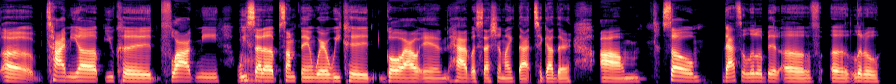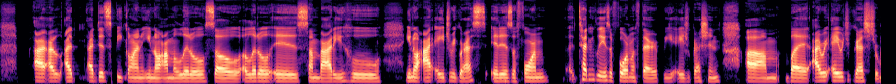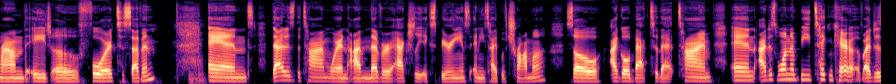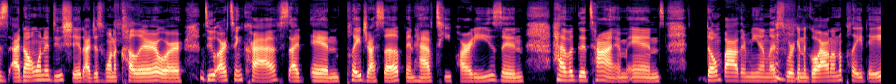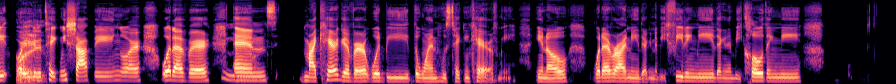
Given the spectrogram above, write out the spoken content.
uh tie me up you could flog me we set Mm. up something where we could go out and have a session like that together um so that's a little bit of a little I, I I did speak on you know I'm a little so a little is somebody who you know I age regress it is a form uh, technically is a form of therapy age regression um but I re- age regressed around the age of four to seven Mhm. and that is the time when I've never actually experienced any type of trauma. So I go back to that time and I just want to be taken care of. I just I don't want to do shit. I just want to color or do arts and crafts I, and play dress up and have tea parties and have a good time and don't bother me unless we're going to go out on a play date or you're gonna take me shopping or whatever No. and my caregiver would be the one who's taking care of me you know whatever i need they're going to be feeding me they're going to be clothing me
